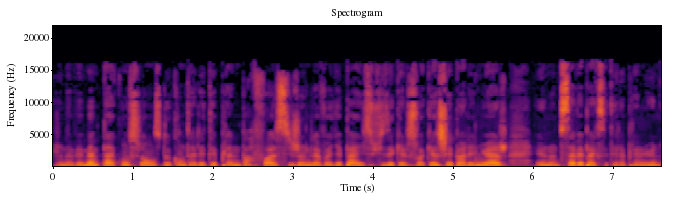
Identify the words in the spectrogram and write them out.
Je n'avais même pas conscience de quand elle était pleine parfois si je ne la voyais pas. Il suffisait qu'elle soit cachée par les nuages et je ne savais pas que c'était la pleine lune.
